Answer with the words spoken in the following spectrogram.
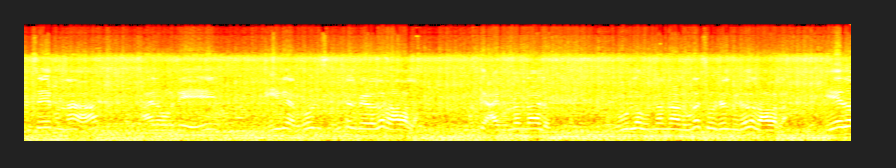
ఎంతసేపు ఉన్నా ఆయన ఒకటి మీడియా రోజు సోషల్ మీడియాలో రావాలా. అంతే ఆయన ఉన్నన్నాళ్ళు. ఊర్లో ఉన్నన్నాళ్ళు కూడా సోషల్ మీడియాలో రావాలా. ఏదో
